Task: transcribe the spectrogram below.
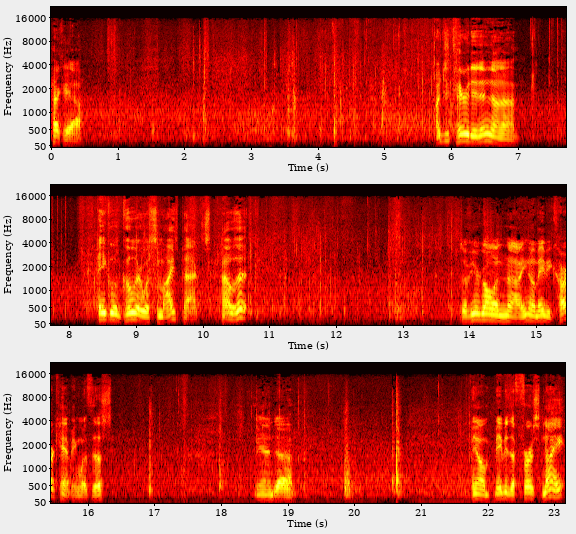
Heck yeah. I just carried it in on a igloo cooler with some ice packs. That was it? So if you're going, uh, you know, maybe car camping with this, and, uh, you know, maybe the first night,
